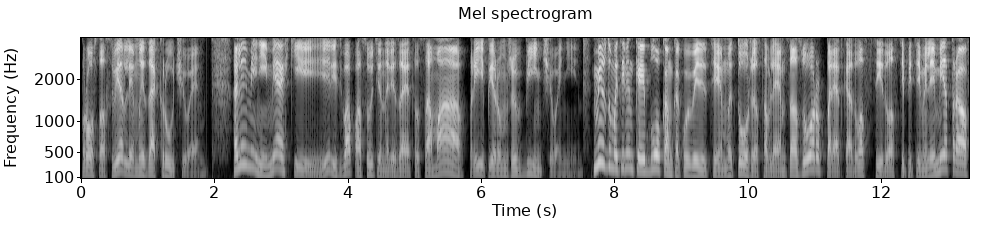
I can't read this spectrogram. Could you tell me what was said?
Просто сверлим и закручиваем. Алюминий мягкий, и резьба по сути нарезается сама при первом же ввинчивании. Между материнкой и блоком, как вы видите, мы тоже оставляем зазор, порядка 20-25 мм,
